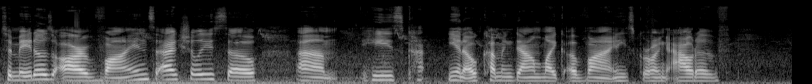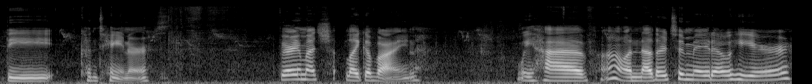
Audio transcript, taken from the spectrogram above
Tomatoes are vines actually. So um, he's, you know, coming down like a vine. He's growing out of the containers. Very much like a vine. We have oh, another tomato here.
